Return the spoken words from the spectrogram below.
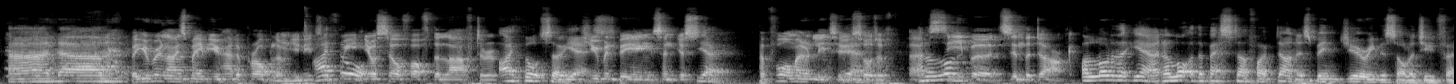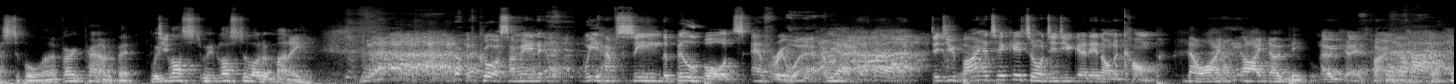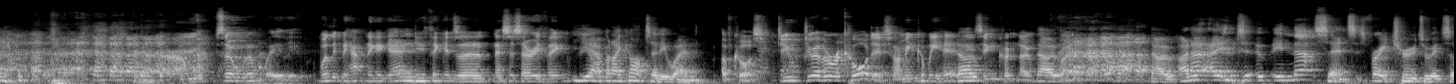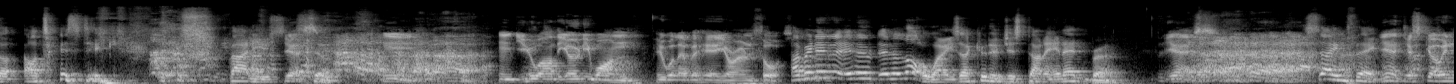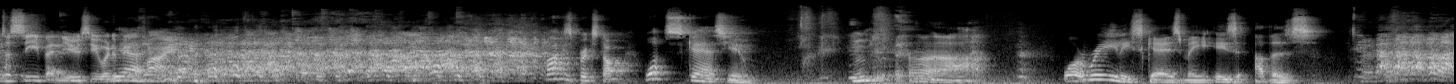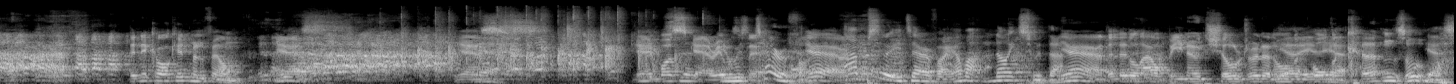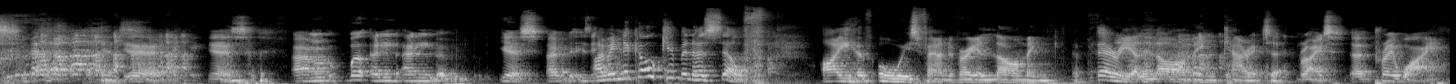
and um, But you realise maybe you had a problem. You need to I wean thought- yourself off the laughter of I thought so. Yes. human beings and just Yeah. Perform only to Yeah. sort of uh, seabirds in the dark. A lot of the yeah, and a lot of the best stuff I've done has been during the Solitude Festival, and I'm very proud of it. We've you- lost we've lost a lot of money. Of course, I mean, we have seen the billboards everywhere. Yeah. We? Did you buy a ticket or did you get in on a comp? No, I I know people. Okay, fine. um, so, uh, will it be happening again? Do you think it's a necessary thing? for Yeah, your- but I can't tell you when. Of course. Do you, do you ever record it? I mean, can we hear No. these incre- No. No, Right. no, and I, it, in that sense, it's very true to its uh, artistic value Yes. Mm, You are the only one who will ever hear your own thoughts. I mean, in, in, a, in a lot of ways, I could have just done it in Edinburgh. Yes. Same thing. Yeah, just go into C venues. You would have Yeah. been fine. Marcus Brigstocke, what scares you? Ah, what really scares me is others. The Nicole Kidman film. Yes. Yes. Yeah, it was scary, It was it? terrifying. Yeah. absolutely terrifying. I'm up nights with that. Yeah, the little albino children and all, Yeah, the, yeah, all yeah. the curtains. Oh, Yes. yes. Yeah. Yes. Um, well, and and um, yes. Is it, I mean, Nicole Kidman herself, I have always found a very alarming, a very alarming character. right. Uh, pray why?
